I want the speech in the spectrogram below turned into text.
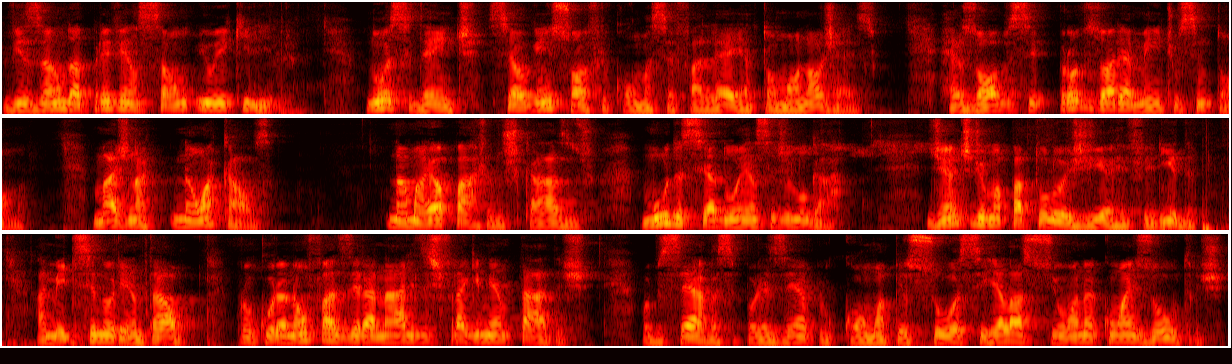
visando a prevenção e o equilíbrio. No Ocidente, se alguém sofre com uma cefaleia, toma um analgésico. Resolve-se provisoriamente o sintoma, mas não a causa. Na maior parte dos casos, muda-se a doença de lugar. Diante de uma patologia referida, a medicina oriental procura não fazer análises fragmentadas. Observa-se, por exemplo, como a pessoa se relaciona com as outras.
